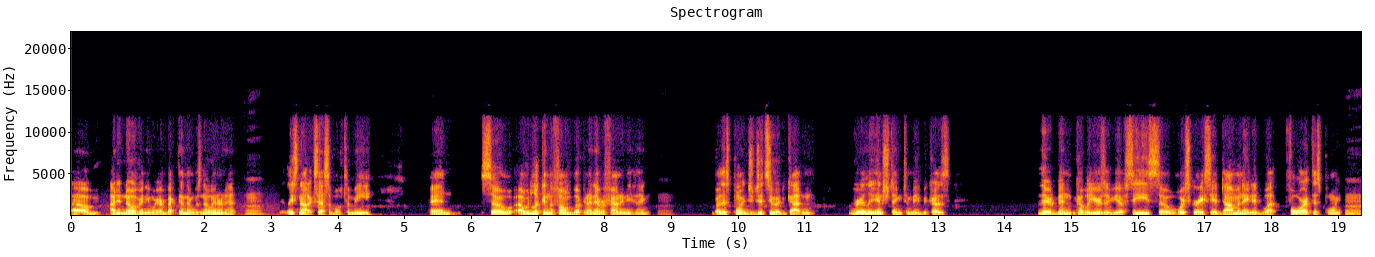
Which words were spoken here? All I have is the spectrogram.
Um, I didn't know of anywhere, and back then there was no internet, hmm. at least not accessible to me. And so I would look in the phone book, and I never found anything. Hmm. By this point, jujitsu had gotten really interesting to me because there had been a couple of years of UFCs. So Royce Gracie had dominated what four at this point Hmm.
